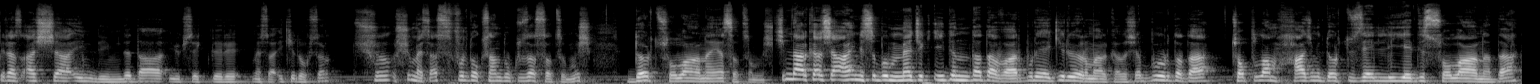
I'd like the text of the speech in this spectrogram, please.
Biraz aşağı indiğimde daha yüksekleri mesela 2.90 şu, şu mesela 0.99'a satılmış. 4 Solana'ya satılmış. Şimdi arkadaşlar aynısı bu Magic Eden'da da var. Buraya giriyorum arkadaşlar. Burada da toplam hacmi 457 Solana'da.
